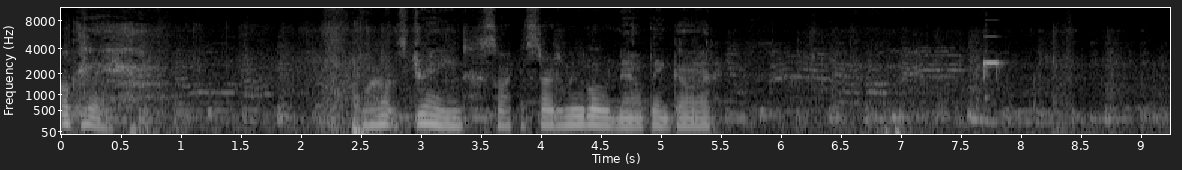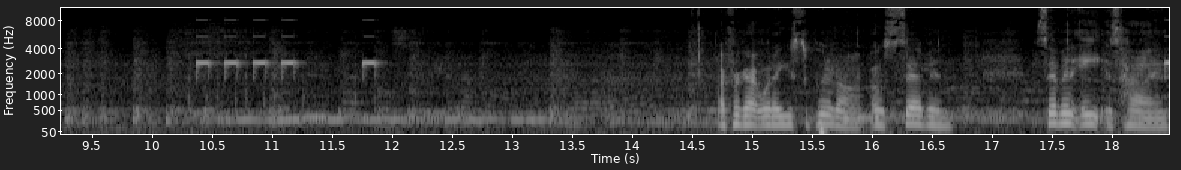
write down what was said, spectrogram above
Okay. Well, it's drained, so I can start a new load now, thank God. I forgot what I used to put it on. Oh, seven. Seven, eight is high.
